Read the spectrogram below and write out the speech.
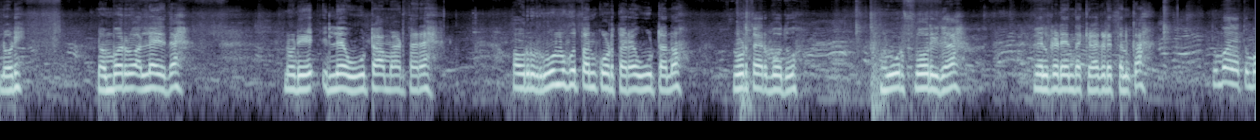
ನೋಡಿ ನಂಬರು ಅಲ್ಲೇ ಇದೆ. ನೋಡಿ, ಇಲ್ಲೇ ಊಟ ಮಾಡ್ತಾರೆ. ಅವರು ರೂಮಿಗೂ ತಂದು ಕೊಡ್ತಾರೆ ಊಟನ. ನೋಡ್ತಾ ಇರ್ಬೋದು. ಮೂರು ಫ್ಲೋರ್ ಇದೆ. ಮೇಲ್ಗಡೆಯಿಂದ ಕೆಳಗಡೆ ತನಕ. ತುಂಬ ತುಂಬ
